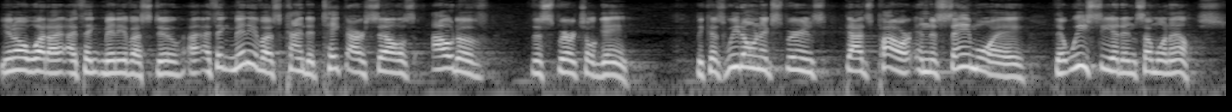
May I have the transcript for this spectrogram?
You know what I, I think many of us do? I, I think many of us kind of take ourselves out of the spiritual game because we don't experience God's power in the same way that we see it in someone else.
